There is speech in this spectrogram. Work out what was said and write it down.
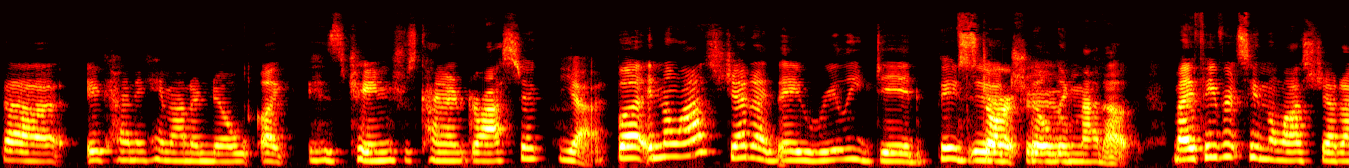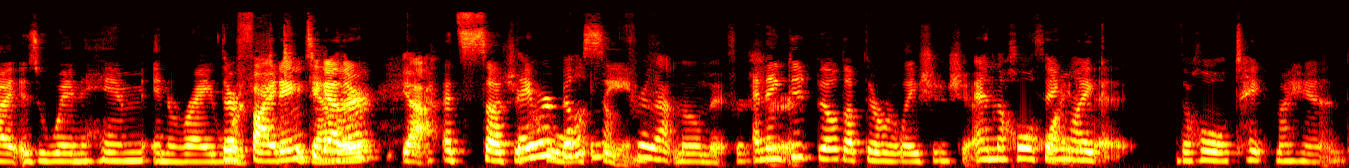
that it kind of came out of no, like his change was kind of drastic. yeah But in The Last Jedi, they really did They start true. building that up. My favorite scene in The Last Jedi is when him and Rey they're fighting together, yeah It's such a they were cool building scene. up for that moment for sure and they did build up their relationship. and the whole thing like. The whole take my hand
